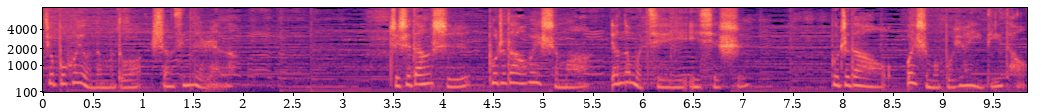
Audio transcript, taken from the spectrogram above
就不会有那么多伤心的人了。只是当时不知道为什么要那么介意一些事，不知道为什么不愿意低头，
